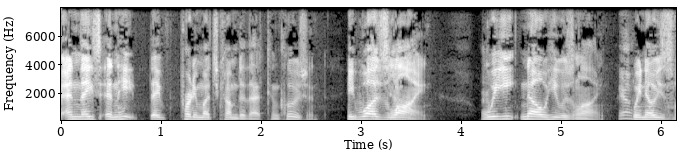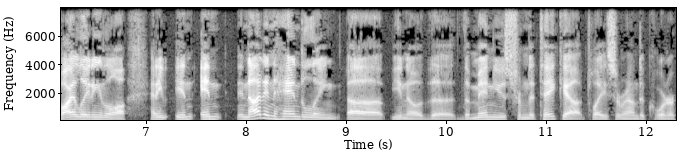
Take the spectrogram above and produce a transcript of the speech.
and they and he they've pretty much come to that conclusion. He was lying. We know he was lying. Yeah. We know he's violating the law, and he in, in, in not in handling uh, you know the the menus from the takeout place around the corner,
